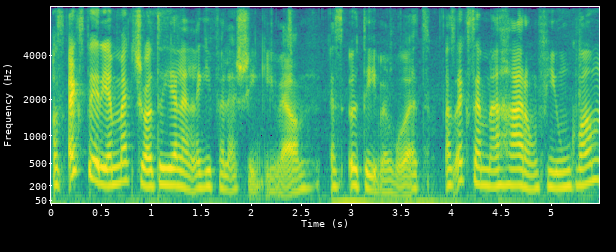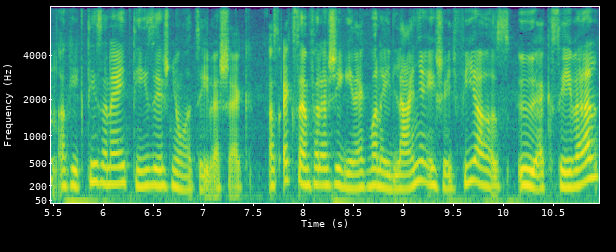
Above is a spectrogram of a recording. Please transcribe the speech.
Az Experian megcsalta jelenlegi feleségével. Ez öt éve volt. Az exemmel három fiunk van, akik 11, 10 és 8 évesek. Az exem feleségének van egy lánya és egy fia az ő exével,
